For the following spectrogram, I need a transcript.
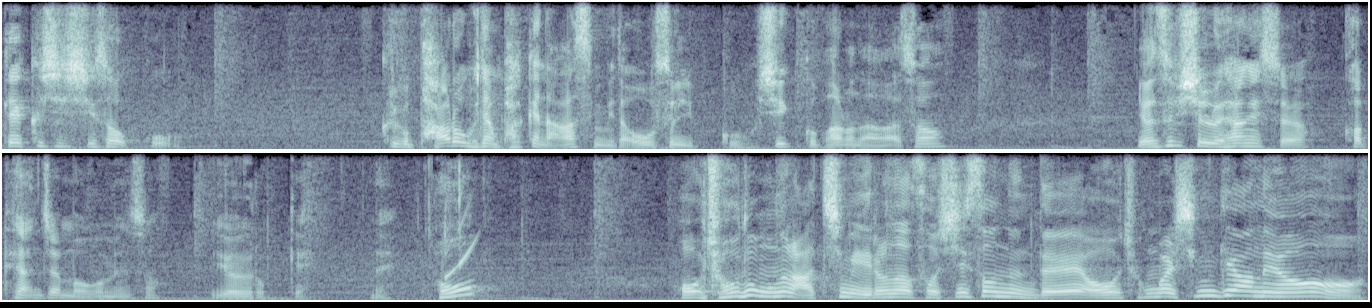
깨끗이 씻었고 그리고 바로 그냥 밖에 나갔습니다. 옷을 입고 씻고 바로 나가서 연습실로 향했어요. 커피 한 잔 먹으면서 여유롭게. 네. 어? 어, 저도 오늘 아침에 일어나서 씻었는데, 어, 정말 신기하네요.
